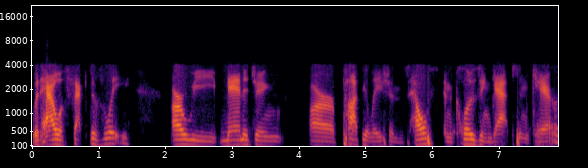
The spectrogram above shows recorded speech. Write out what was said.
with how effectively are we managing our population's health and closing gaps in care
